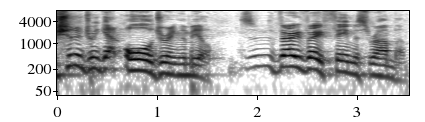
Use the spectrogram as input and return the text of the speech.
shouldn't drink at all during the meal. It's a very, very famous Rambam.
